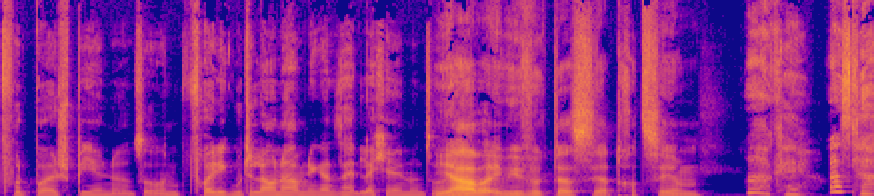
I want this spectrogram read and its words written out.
Football spielen und so und voll die gute Laune haben, die ganze Zeit lächeln und so. Ja, aber irgendwie wirkt das ja trotzdem. Ah, okay, alles klar.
